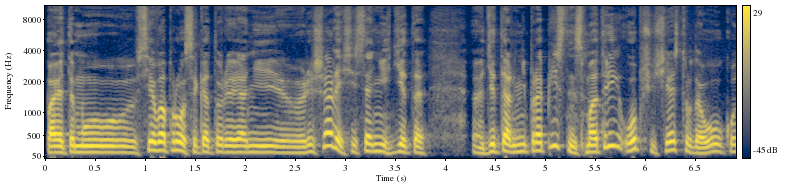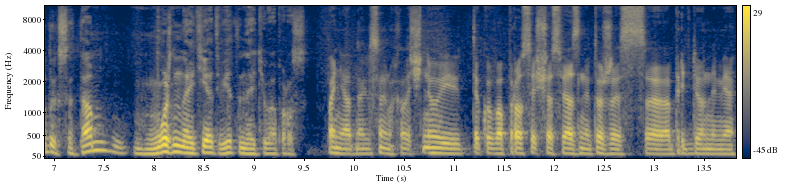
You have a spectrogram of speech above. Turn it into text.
Поэтому все вопросы, которые они решались, если они где-то Э, детали не прописаны, смотри общую часть Трудового кодекса. Там можно найти ответы на эти вопросы. Понятно, Александр Михайлович. Ну и такой вопрос еще связанный тоже с э, определенными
